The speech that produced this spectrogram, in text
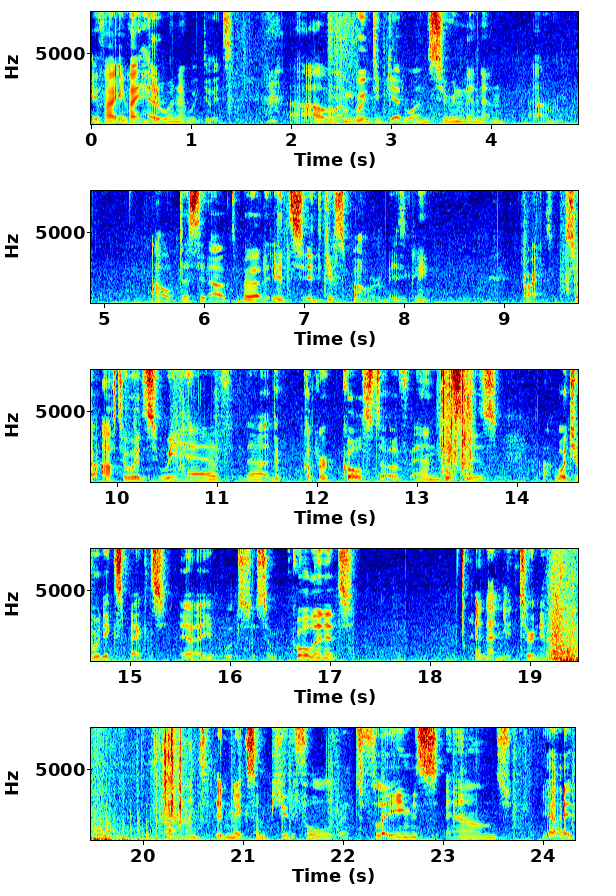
if I if I had one, I would do it. Uh, i am going to get one soon, and then um, I'll test it out. But it's it gives power basically. Alright, so afterwards we have the, the copper coal stove and this is uh, what you would expect. Uh, you put some coal in it and then you turn it on and it makes some beautiful red flames and yeah, it,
